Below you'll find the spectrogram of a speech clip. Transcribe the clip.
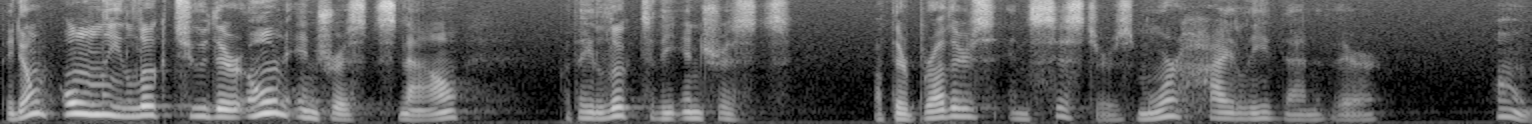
They don't only look to their own interests now, but they look to the interests of their brothers and sisters more highly than their own.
